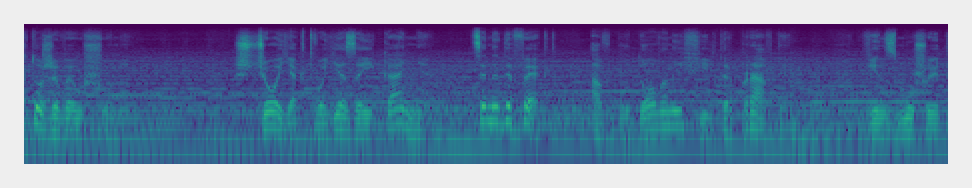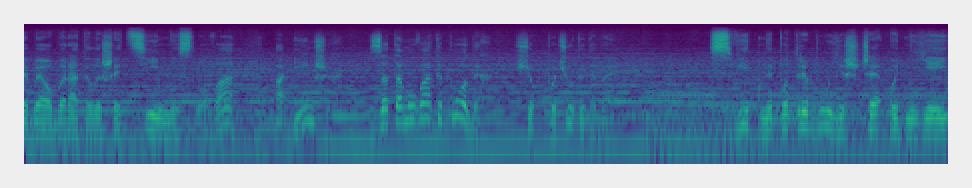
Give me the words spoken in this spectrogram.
хто живе у шумі. Що як твоє заїкання це не дефект, а вбудований фільтр правди. Він змушує тебе обирати лише цінні слова, а інших затамувати подих, щоб почути тебе. Світ не потребує ще однієї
